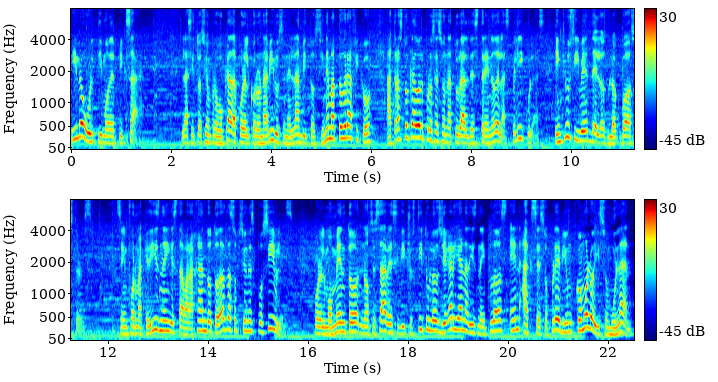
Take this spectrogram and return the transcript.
y lo último de Pixar. La situación provocada por el coronavirus en el ámbito cinematográfico ha trastocado el proceso natural de estreno de las películas, inclusive de los blockbusters. Se informa que Disney está barajando todas las opciones posibles. Por el momento no se sabe si dichos títulos llegarían a Disney Plus en acceso premium como lo hizo Mulan,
